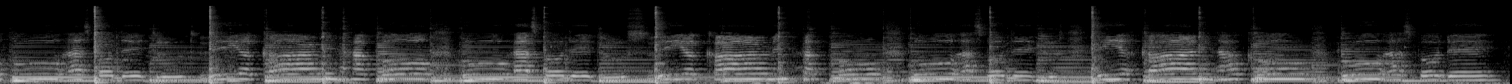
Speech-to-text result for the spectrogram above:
way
